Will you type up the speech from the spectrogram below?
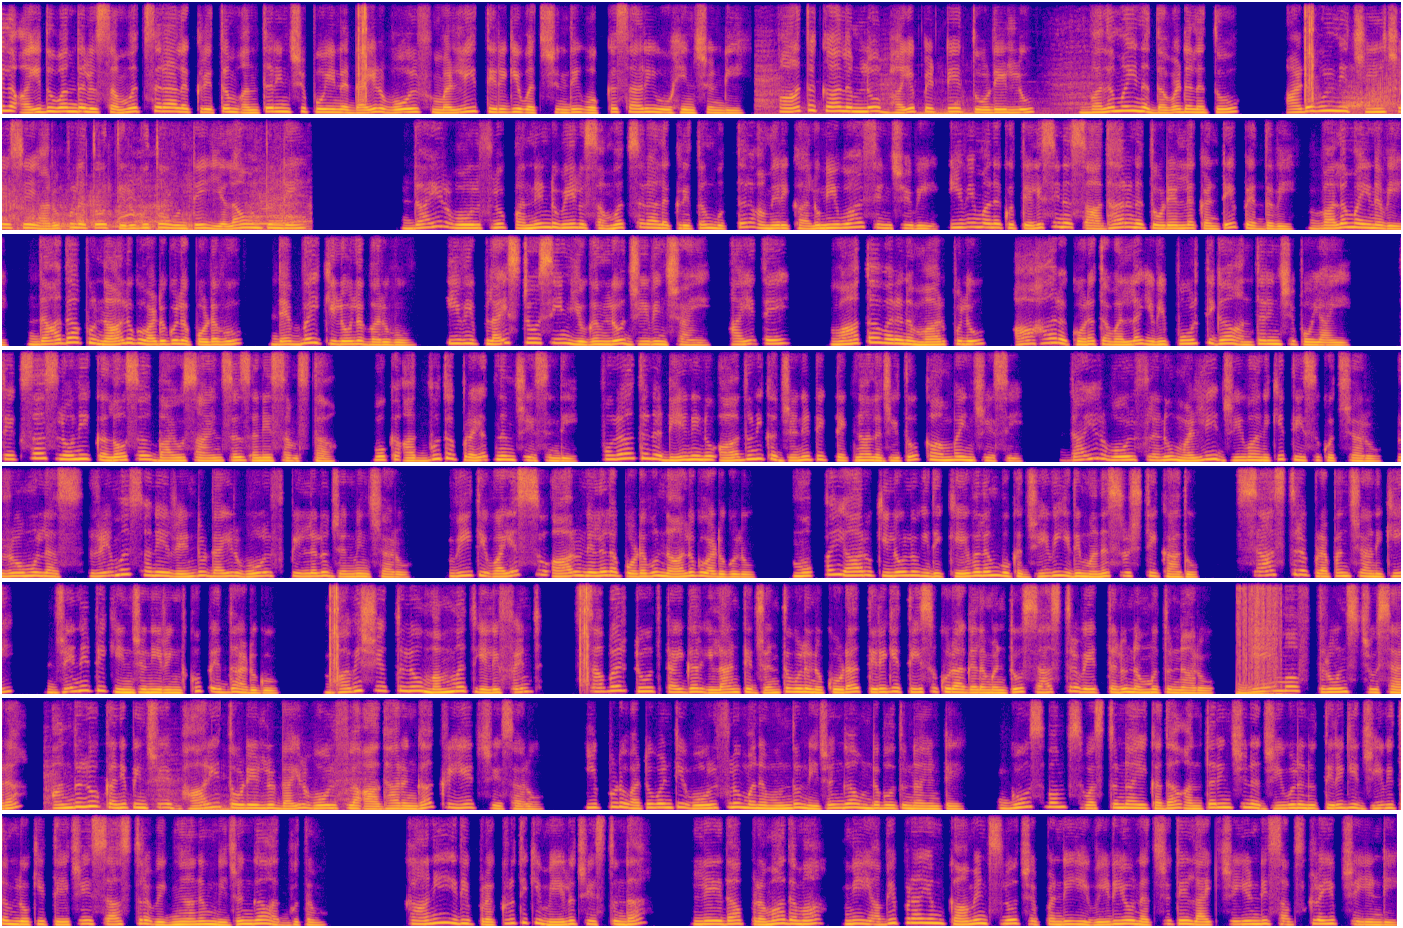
వేల ఐదు వందలు సంవత్సరాల క్రితం అంతరించిపోయిన డైర్ వోల్ఫ్ మళ్ళీ తిరిగి వచ్చింది ఒక్కసారి ఊహించండి. పాతకాలంలో భయపెట్టే తోడేళ్ళు బలమైన దవడలతో అడవుల్ని చీల్చేసే అరుపులతో తిరుగుతూ ఉంటే ఎలా ఉంటుంది? డైర్ వోల్ఫ్లు పన్నెండు వేలు సంవత్సరాల క్రితం ఉత్తర అమెరికాలో నివాసించేవి. ఇవి మనకు తెలిసిన సాధారణ తోడేళ్ళ కంటే పెద్దవి బలమైనవి. దాదాపు నాలుగు అడుగుల పొడవు డెబ్బై కిలోల బరువు. ఇవి ప్లైస్టోసీన్ యుగంలో జీవించాయి. అయితే వాతావరణ మార్పులు ఆహార కొరత వల్ల ఇవి పూర్తిగా అంతరించిపోయాయి. టెక్సాస్లోని కలోసల్ బయోసైన్సెస్ అనే సంస్థ ఒక అద్భుత ప్రయత్నం చేసింది. పురాతన డిఎన్ఏను ఆధునిక జెనెటిక్ టెక్నాలజీతో కాంబైన్ చేసి డైర్ వోల్ఫ్లను మళ్ళీ జీవానికి తీసుకొచ్చారు. రోములస్ రెమస్ అనే రెండు డైర్ వోల్ఫ్ పిల్లలు జన్మించారు. వీటి వయస్సు ఆరు నెలల పొడవు నాలుగు అడుగులు. ముప్పై ఆరు కిలోలు ఇది కేవలం ఒక జీవి ఇది మన సృష్టి కాదు. శాస్త్ర ప్రపంచానికి జెనెటిక్ ఇంజనీరింగ్కు పెద్ద అడుగు. భవిష్యత్తులో mammoth elephant sabre tooth tiger ఇలాంటి జంతువులను కూడా తిరిగి తీసుకురాగలమంటూ శాస్త్రవేత్తలు నమ్ముతున్నారు. గేమ్ ఆఫ్ థ్రోన్స్ చూసారా అందులో కనిపించే భారీ తోడేళ్ళు డైర్ వోల్ఫ్ల ఆధారంగా క్రియేట్ చేశారు. ఇప్పుడు అటువంటి వోల్ఫ్లు మన ముందు నిజంగా ఉండబోతున్నాయంటే గూస్ బంప్స్ వస్తున్నాయి కదా అంతరించిన జీవులను తిరిగి జీవితంలోకి తేచే శాస్త్ర విజ్ఞానం నిజంగా అద్భుతం. కానీ ఇది ప్రకృతికి మేలు చేస్తుందా? లేదా ప్రమాదమా? మీ అభిప్రాయం కామెంట్స్లో చెప్పండి. ఈ వీడియో నచ్చితే లైక్ చేయండి సబ్స్క్రైబ్ చేయండి.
